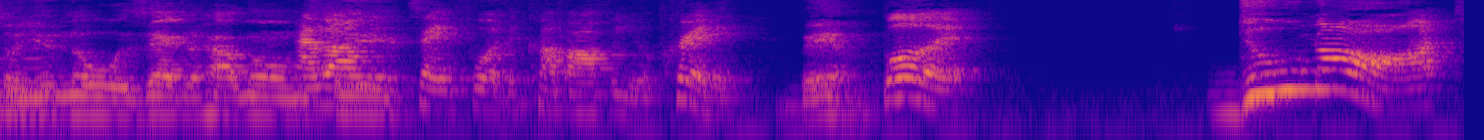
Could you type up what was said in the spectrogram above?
so Mhm. you know exactly how long. how long thing- it'll take for it to come off of your credit. Bam. But do not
